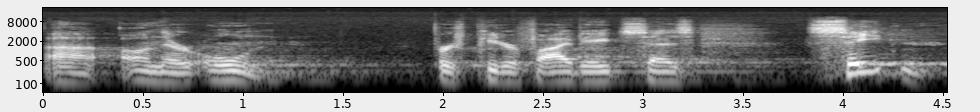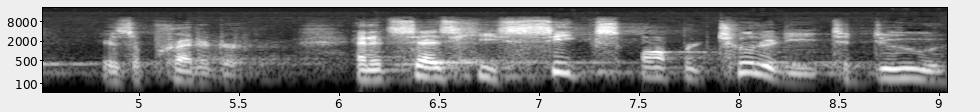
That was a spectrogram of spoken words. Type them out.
uh, on their own. 1 Peter 5 8 says, Satan is a predator. And it says he seeks opportunity to do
